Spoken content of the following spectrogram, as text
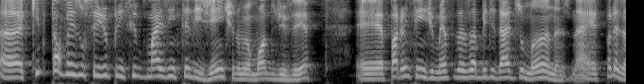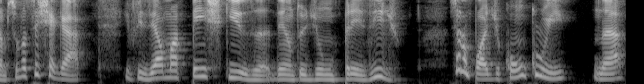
uh, que talvez não seja o princípio mais inteligente no meu modo de ver. É, para o entendimento das habilidades humanas, né? Por exemplo, se você chegar e fizer uma pesquisa dentro de um presídio, você não pode concluir né?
